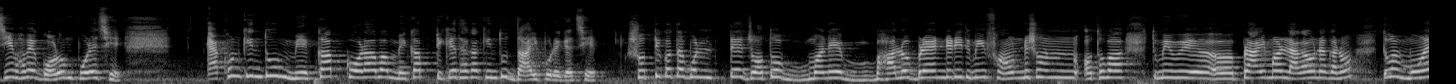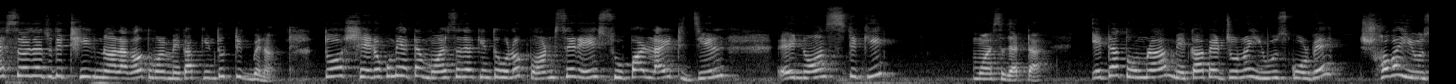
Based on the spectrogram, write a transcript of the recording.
যেভাবে গরম পড়েছে, এখন কিন্তু মেকআপ করা বা মেকআপ টিকে থাকা কিন্তু দায় পড়ে গেছে। সত্যি কথা বলতে যত মানে ভালো ব্র্যান্ডেরই তুমি ফাউন্ডেশন অথবা তুমি প্রাইমার লাগাও না কেন, তোমার ময়েশ্চারাইজার যদি ঠিক না লাগাও, তোমার মেকআপ কিন্তু টিকবে না। তো সেরকমই একটা ময়েশ্চারাইজার কিন্তু হলো পন্ডসের এই সুপার লাইট জেল এই নন স্টিকি ময়েশ্চারাইজারটা এটা তোমরা মেকআপের জন্য ইউজ করবে, সবাই ইউজ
